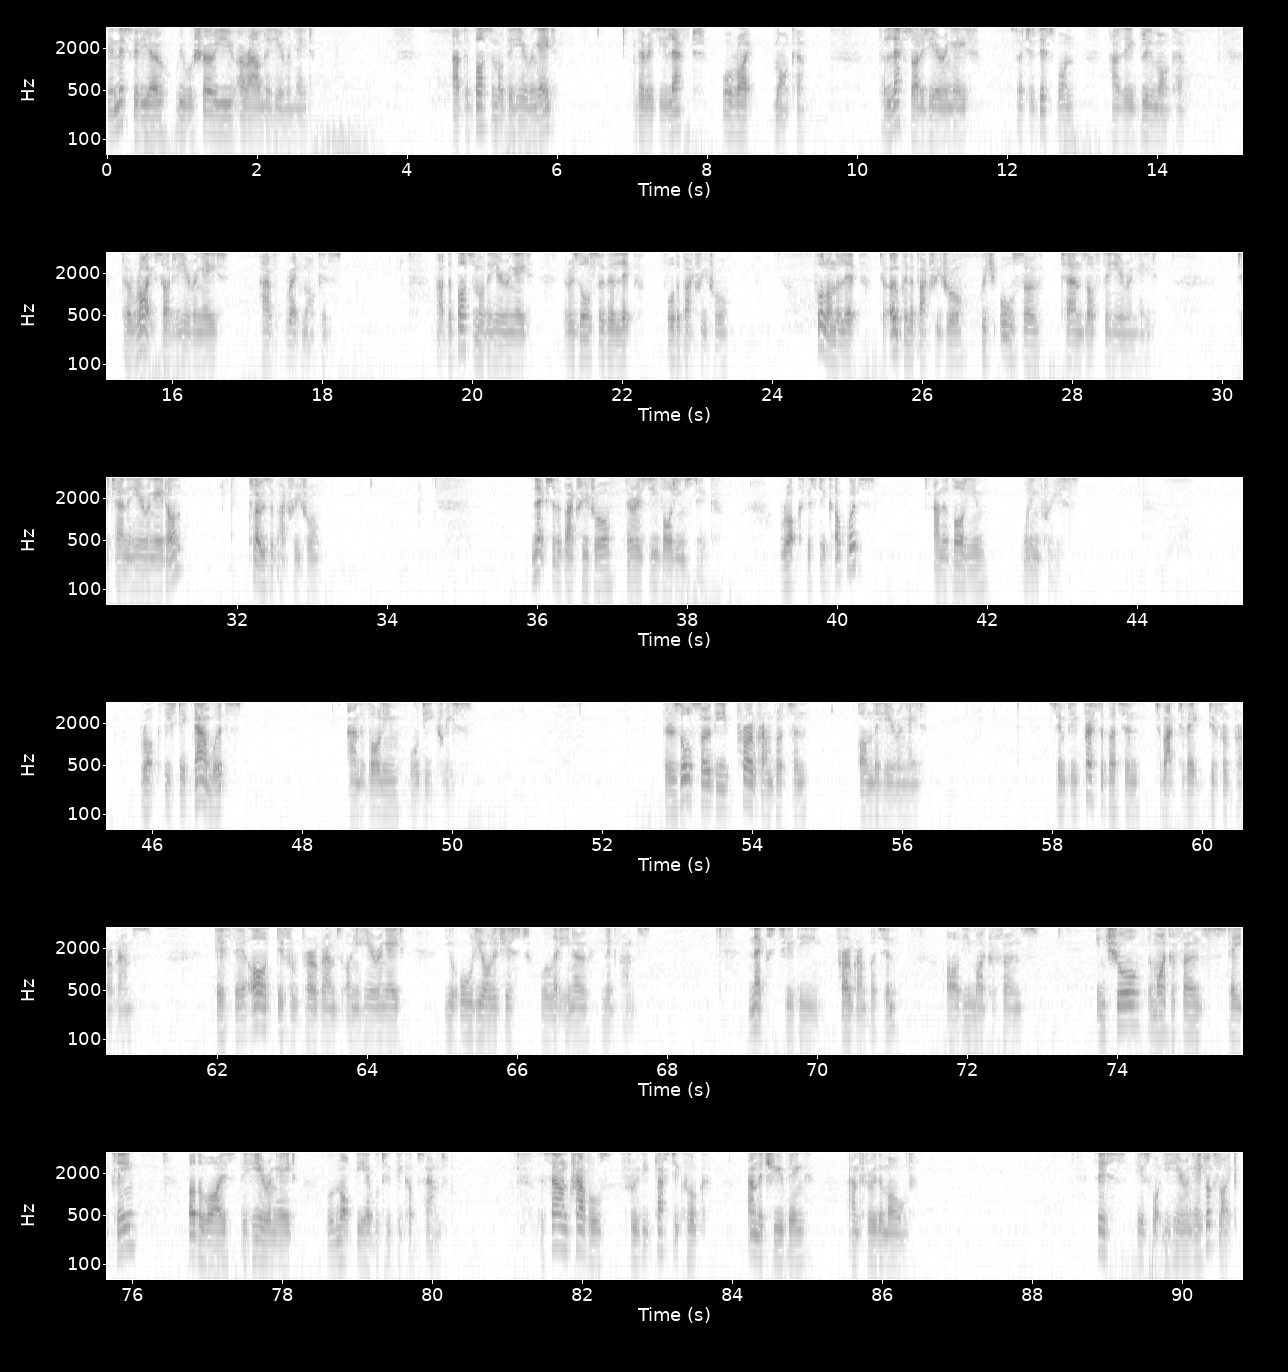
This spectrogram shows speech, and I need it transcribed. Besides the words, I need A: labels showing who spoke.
A: In this video we will show you around the hearing aid. At the bottom of the hearing aid there is the left or right marker. The left sided hearing aid, such as this one, has a blue marker. The right sided hearing aid have red markers. At the bottom of the hearing aid there is also the lip for the battery drawer. Pull on the lip to open the battery drawer which also turns off the hearing aid. To turn the hearing aid on, close the battery drawer. Next to the battery drawer there is the volume stick. Rock the stick upwards and the volume will increase. Rock the stick downwards and the volume will decrease. There is also the program button on the hearing aid. Simply press the button to activate different programs. If there are different programs on your hearing aid, your audiologist will let you know in advance. Next to the program button are the microphones. Ensure the microphones stay clean, otherwise the hearing aid will not be able to pick up sound. The sound travels through the plastic hook and the tubing and through the mould. This is what your hearing aid looks like.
